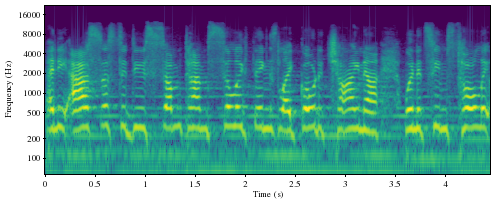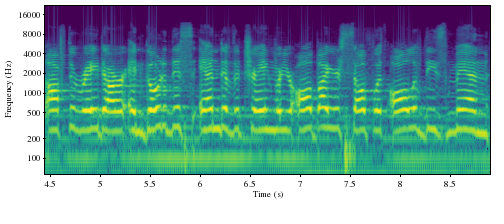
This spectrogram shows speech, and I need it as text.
and He asks us to do sometimes silly things like go to China when it seems totally off the radar and go to this end of the train where you're all by yourself with all of these men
